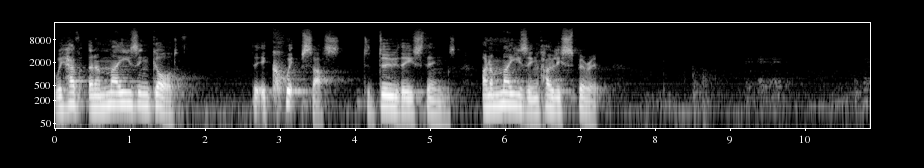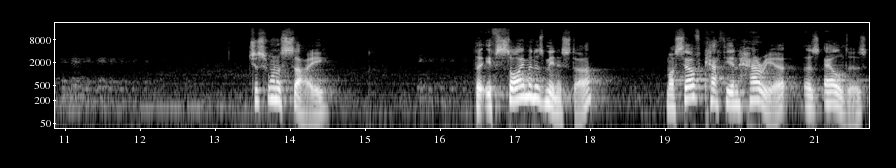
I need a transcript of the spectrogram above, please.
We have an amazing God that equips us to do these things, an amazing Holy Spirit. just want to say that if Simon as minister, myself, Kathy, and Harriet as elders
